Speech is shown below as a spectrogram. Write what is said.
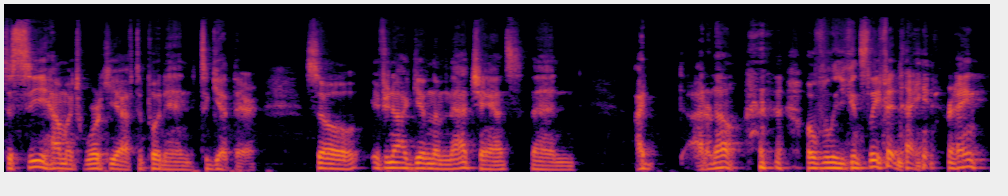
to see how much work you have to put in to get there. So if you're not giving them that chance, then I I don't know. Hopefully you can sleep at night, right?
